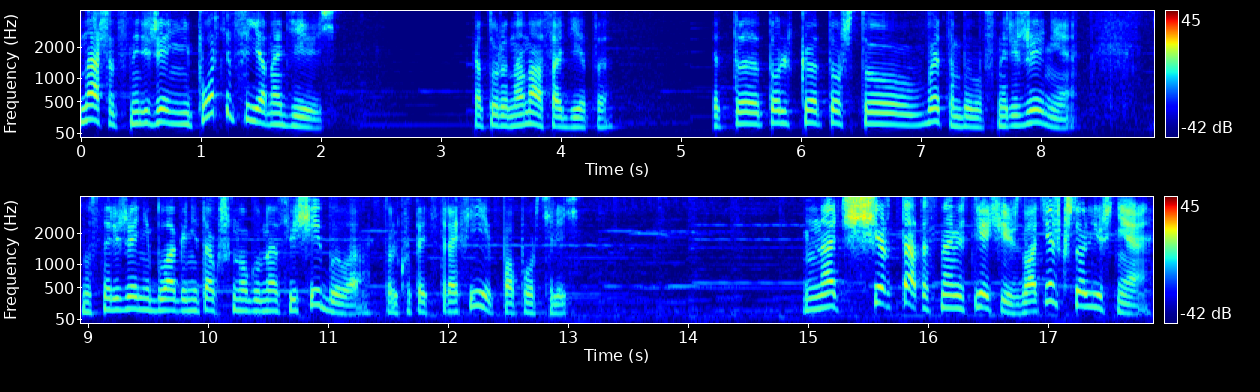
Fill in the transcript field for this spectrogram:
Наше снаряжение не портится, я надеюсь, которое на нас одето. Это только то, что в этом было, в снаряжении. Но в снаряжении, благо, не так уж много у нас вещей было. Только вот эти трофеи попортились. На черта ты с нами встречаешь? Золотишко, что лишнее?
